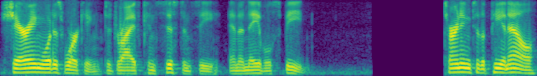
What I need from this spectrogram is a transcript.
sharing what is working to drive consistency and enable speed. Turning to the P&L,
